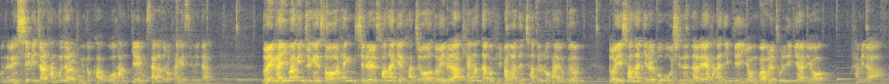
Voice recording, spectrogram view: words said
오늘은 12절 한 구절을 봉독하고 함께 묵상하도록 하겠습니다. 너희가 이방인 중에서 행실을 선하게 가져 너희를 악행한다고 비방하는 자들로 하여금 너희 선한 일을 보고 오시는 날에 하나님께 영광을 돌리게 하려 함이라.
